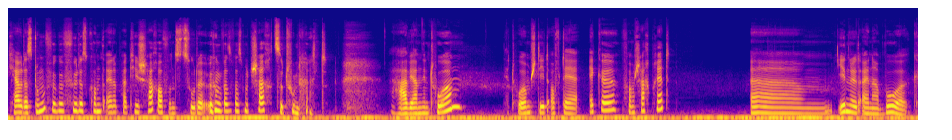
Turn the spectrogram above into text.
Ich habe das dumpfe Gefühl, es kommt eine Partie Schach auf uns zu oder irgendwas, was mit Schach zu tun hat. Aha, wir haben den Turm. Der Turm steht auf der Ecke vom Schachbrett. Ähm, ähnelt einer Burg.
